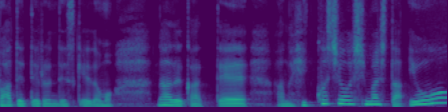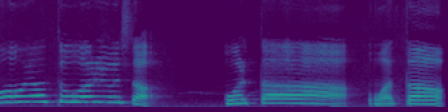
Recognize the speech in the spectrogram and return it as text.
バテてるんですけれどもなぜかってあの引っ越しをしました。ようやっと終わりました。終わった終わった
